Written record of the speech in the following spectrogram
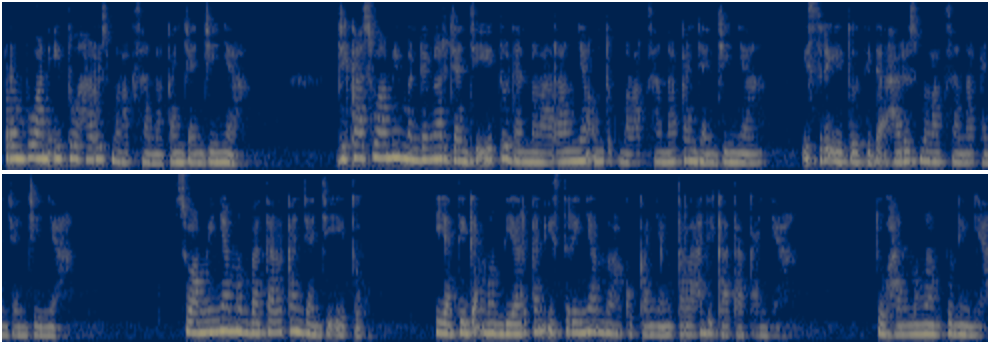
perempuan itu harus melaksanakan janjinya. Jika suami mendengar janji itu dan melarangnya untuk melaksanakan janjinya, istri itu tidak harus melaksanakan janjinya. Suaminya membatalkan janji itu. Ia tidak membiarkan istrinya melakukan yang telah dikatakannya. Tuhan mengampuninya.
